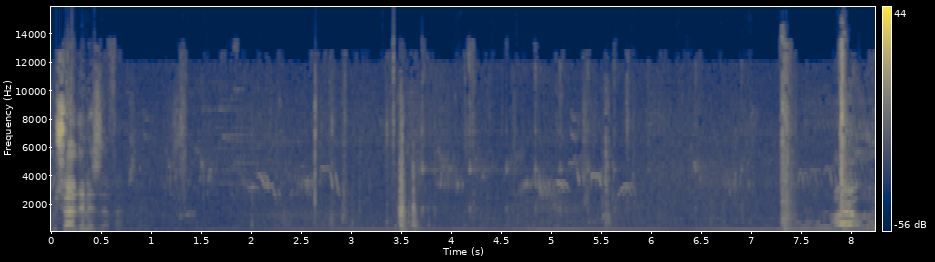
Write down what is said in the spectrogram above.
Müsaadenizle efendim. Hay Allah.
